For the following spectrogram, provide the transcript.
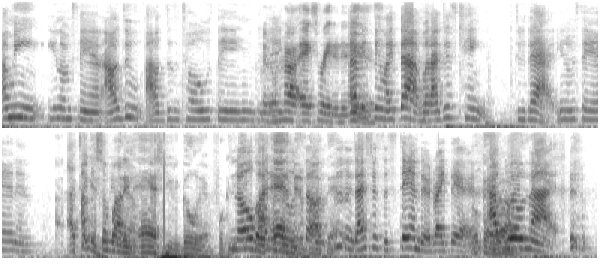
I mean, you know what I'm saying? I'll do I'll do the toe thing, the legs, how X rated it is. everything like that, but I just can't do that. You know what I'm saying? And I I take it just gonna be somebody asked you to go there before because no, you but seem I a just little do adamant about that. Mm-mm, that's just a standard right there. Okay, I all will right. not.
